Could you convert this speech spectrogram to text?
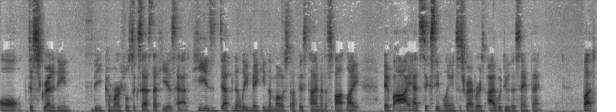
all discrediting the commercial success that he has had. He is definitely making the most of his time in the spotlight. If I had 16 million subscribers, I would do the same thing. But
